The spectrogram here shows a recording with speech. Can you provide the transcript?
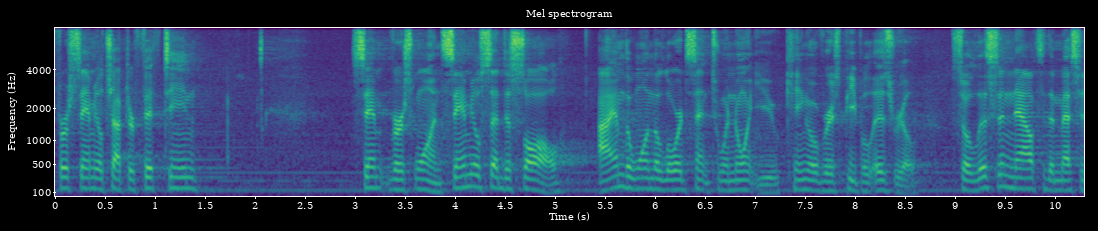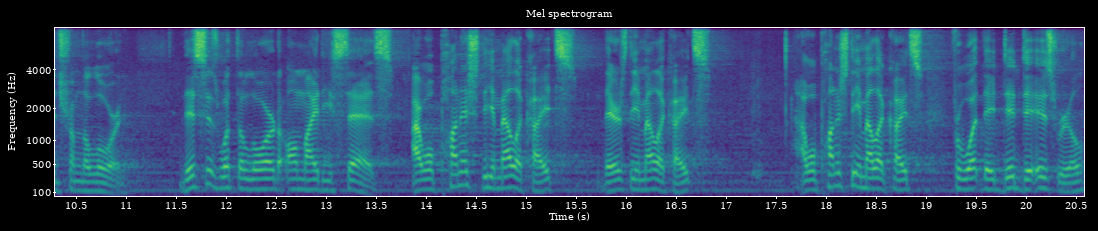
1 Samuel chapter 15, Sam, verse 1 Samuel said to Saul, I am the one the Lord sent to anoint you, king over his people Israel. So listen now to the message from the Lord. This is what the Lord Almighty says I will punish the Amalekites. There's the Amalekites. I will punish the Amalekites for what they did to Israel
